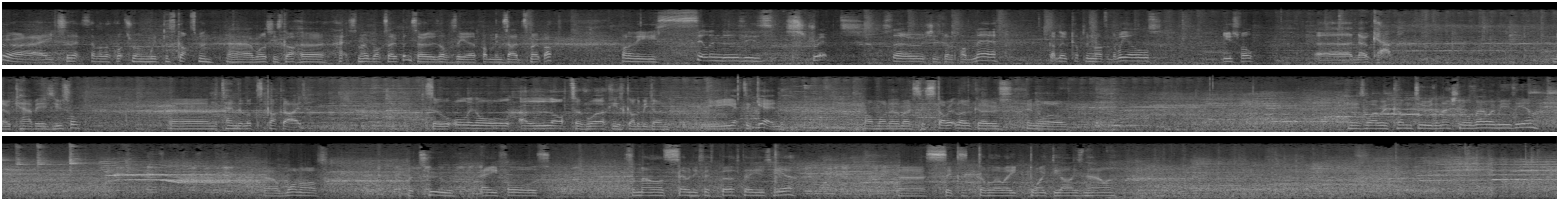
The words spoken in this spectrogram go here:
Right, so let's have a look what's wrong with the Scotsman. Uh, well, she's got her smoke box open, so there's obviously a problem inside the smoke box. One of the cylinders is stripped, so she's got a problem there. Got no coupling rods on the wheels, useful. Uh, no cab. No cab is useful. And the tender looks cockeyed. So all in all, a lot of work has got to be done. Yet again, on one of the most historic locos in the world. Here's why we've come to the National Railway Museum. Uh, one of the two A4s for Mallard's 75th birthday is here. Uh, 6008 Dwight D. Eisenhower.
